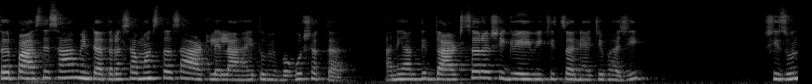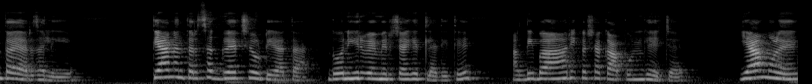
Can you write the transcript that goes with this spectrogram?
तर पाच ते सहा मिनटात रस्सा मस्त असा आटलेला आहे तुम्ही बघू शकतात. आणि अगदी दाटसर अशी ग्रेव्हीची चण्याची भाजी शिजून तयार झाली आहे त्यानंतर सगळ्यात शेवटी आता दोन हिरव्या मिरच्या घेतल्या तिथे अगदी बारीक अशा कापून घ्यायच्या आहेत यामुळे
